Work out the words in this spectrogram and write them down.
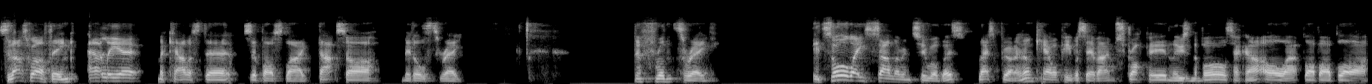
So that's what I think. Elliott, McAllister, Szoboszlai. That's our middle three. The front three. It's always Salah and two others. Let's be honest. I don't care what people say about him stropping, losing the ball, taking out all that, blah, blah, blah.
